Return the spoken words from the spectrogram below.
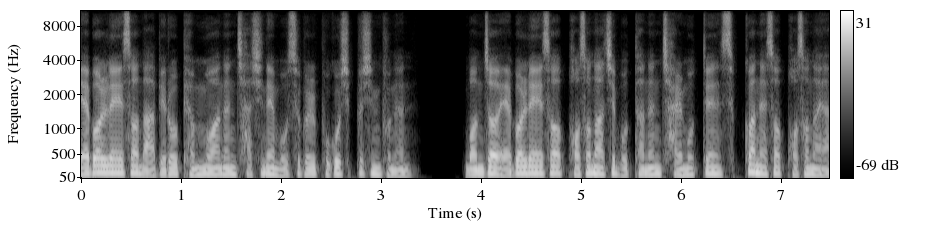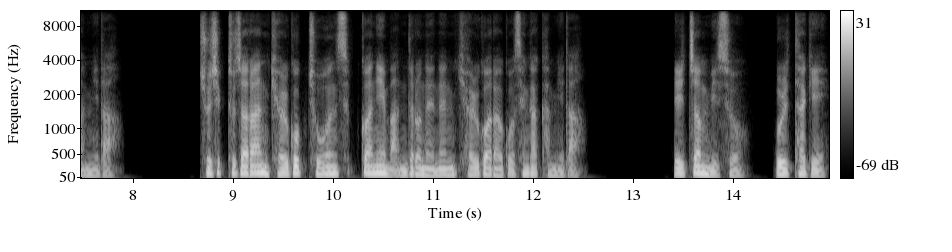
애벌레에서 나비로 변모하는 자신의 모습을 보고 싶으신 분은 먼저 애벌레에서 벗어나지 못하는 잘못된 습관에서 벗어나야 합니다. 주식 투자란 결국 좋은 습관이 만들어내는 결과라고 생각합니다. 1점 미수, 물타기,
